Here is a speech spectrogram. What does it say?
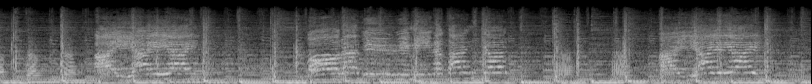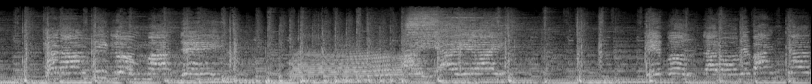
Aj, aj, aj Bara du i mina tankar Aj, aj, aj Kan aldrig glömma dig Aj, aj, aj Det bultar och det bankar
